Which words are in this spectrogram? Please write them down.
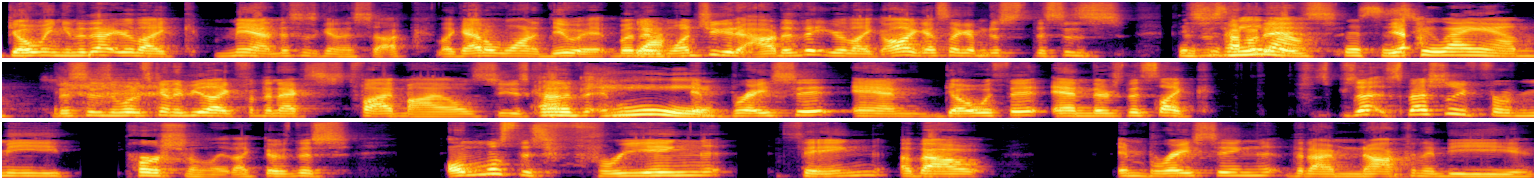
going into that, you're like, man, this is gonna suck. Like I don't want to do it. But yeah. then once you get out of it, you're like, oh, I guess like I'm just this is this, this is, is, how it now. is. This is yeah. who I am. This is what it's gonna be like for the next five miles. So you just kind okay. of em- embrace it and go with it. And there's this like, especially for me personally, like there's this almost this freeing thing about embracing that I'm not gonna be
